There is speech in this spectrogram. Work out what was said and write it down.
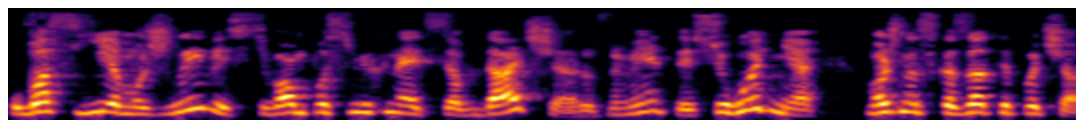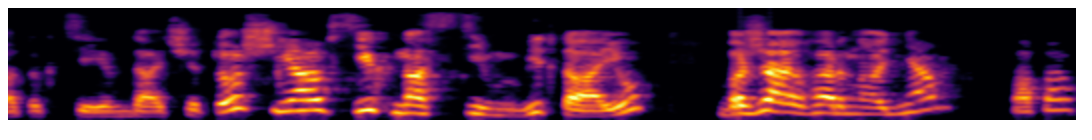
у вас є можливість, вам посміхнеться вдача, розумієте? Сьогодні можна сказати початок цієї вдачі. Тож я всіх нас всім вітаю. Бажаю гарного дня, Па-па!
